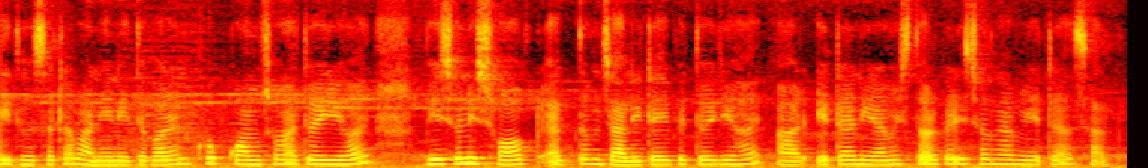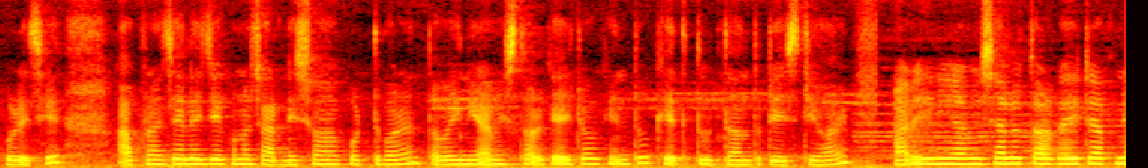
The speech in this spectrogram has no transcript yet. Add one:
এই ধোসাটা বানিয়ে নিতে পারেন। খুব কম সময় তৈরি হয়, ভীষণই সফট একদম জালি টাইপের তৈরি হয়। আর এটা নিরামিষ তরকারির সঙ্গে আমি এটা সার্ভ করেছি। আপনারা চাইলে যে কোনো চাটনির সঙ্গে করতে পারেন, তবে এই নিরামিষ তরকারিটাও কিন্তু খেতে দুর্দান্ত টেস্টি হয়। আর এই নিরামিষ আলুর তরকারিটা আপনি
